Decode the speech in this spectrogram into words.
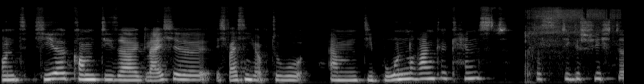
Und hier kommt dieser gleiche, ich weiß nicht, ob du ähm, die Bohnenranke kennst, das ist die Geschichte.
